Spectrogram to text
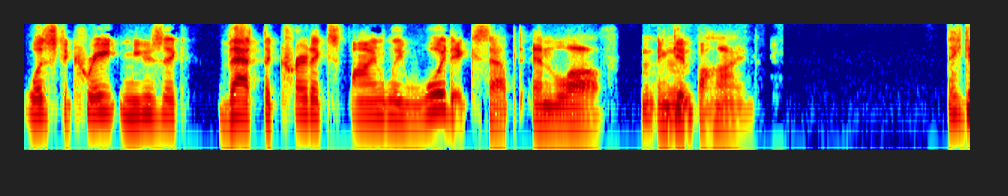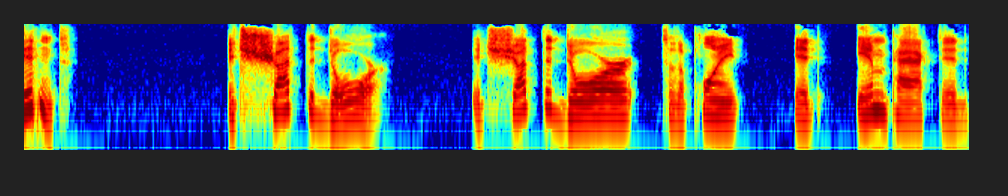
was to create music that the critics finally would accept and love mm-hmm. and get behind. They didn't. It shut the door. It shut the door to the point it impacted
